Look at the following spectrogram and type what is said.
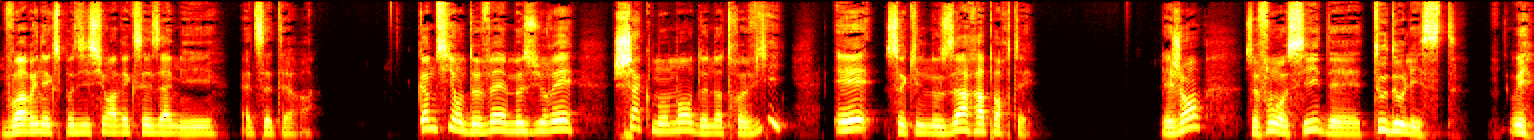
voir une exposition avec ses amis, etc. Comme si on devait mesurer chaque moment de notre vie et ce qu'il nous a rapporté. Les gens se font aussi des to-do list. Oui,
